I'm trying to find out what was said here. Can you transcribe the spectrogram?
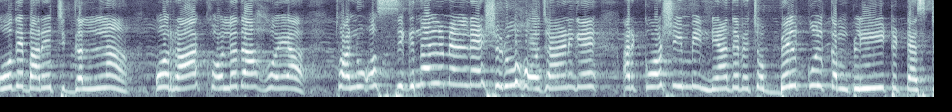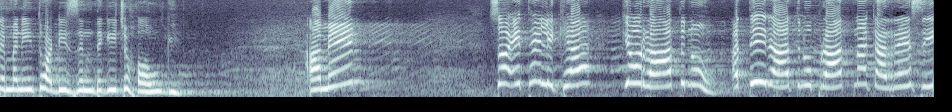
ਉਹਦੇ ਬਾਰੇ ਚ ਗੱਲਾਂ, ਉਹ ਰਾਹ ਖੋਲਦਾ ਹੋਇਆ ਤੁਹਾਨੂੰ ਉਹ ਸਿਗਨਲ ਮਿਲਣੇ ਸ਼ੁਰੂ ਹੋ ਜਾਣਗੇ ਔਰ ਕੁਛ ਹੀ ਮਹੀਨਿਆਂ ਦੇ ਵਿੱਚ ਉਹ ਬਿਲਕੁਲ ਕੰਪਲੀਟ ਟੈਸਟੀਮਨੀ ਤੁਹਾਡੀ ਜ਼ਿੰਦਗੀ 'ਚ ਹੋਊਗੀ। ਆਮੀਨ ਸੋ ਇੱਥੇ ਲਿਖਿਆ ਕਿ ਉਹ ਰਾਤ ਨੂੰ, ਅੱਧੀ ਰਾਤ ਨੂੰ ਪ੍ਰਾਰਥਨਾ ਕਰ ਰਹੇ ਸੀ,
